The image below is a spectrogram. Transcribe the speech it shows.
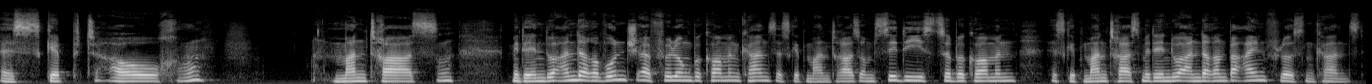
Es gibt auch äh, Mantras, mit denen du andere Wunscherfüllung bekommen kannst. Es gibt Mantras, um Siddhis zu bekommen. Es gibt Mantras, mit denen du anderen beeinflussen kannst.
